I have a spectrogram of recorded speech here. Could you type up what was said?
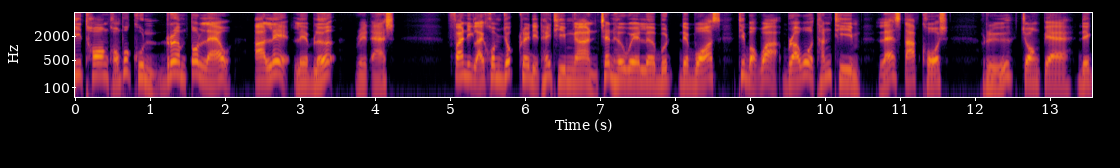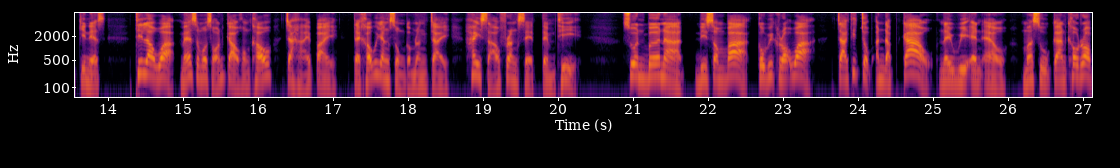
ีทองของพวกคุณเริ่มต้นแล้ว อาเล่เลเบลเรดแอชแฟนอีกหลายคนยกเครดิตให้ทีมงาน เช่นเฮเวเลบุตเดบอสที่บอกว่า Bravo ทั้งทีม และสตาฟโค้ชหรือจองเปียร์เดกิเนสที่เล่าว่าแม้สโมสรเก่าของเขาจะหายไป แต่เขาก็ยังส่งกำลังใจให้สาวฝรั่งเศสเต็มที่ ส่วนเบอร์นาร์ดดิซอมบ้าก็วิเคราะห์ว่า จากที่จบอันดับ 9 ใน VNL มาสู่การเข้ารอบ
